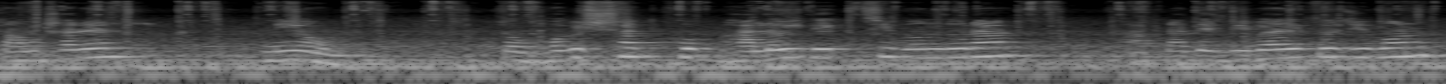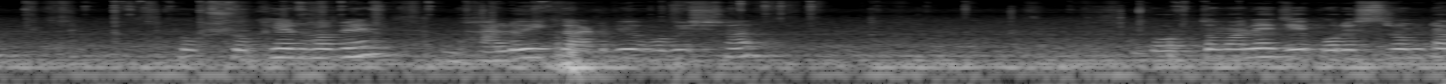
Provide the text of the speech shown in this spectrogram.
সংসারের নিয়ম। তো ভবিষ্যৎ খুব ভালোই দেখছি বন্ধুরা। আপনাদের বিবাহিত জীবন খুব সুখের হবে, ভালোই কাটবে ভবিষ্যৎ। বর্তমানে যে পরিশ্রমটা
